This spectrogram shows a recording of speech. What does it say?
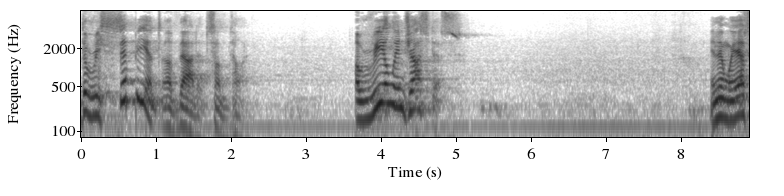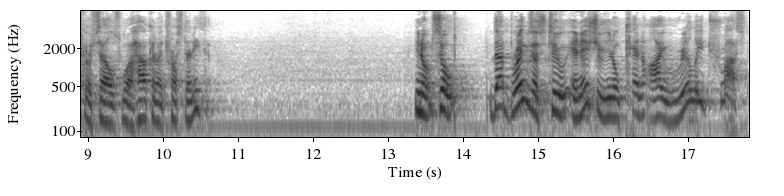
the recipient of that at some time. A real injustice. And then we ask ourselves, well, how can I trust anything? You know, so that brings us to an issue, you know, can I really trust?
